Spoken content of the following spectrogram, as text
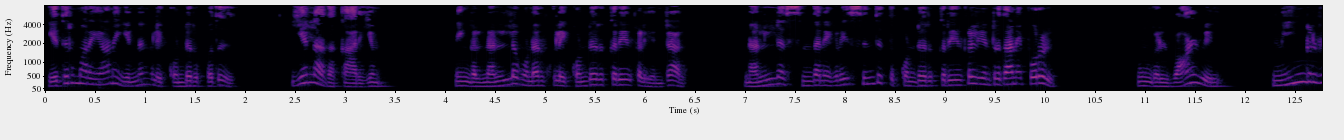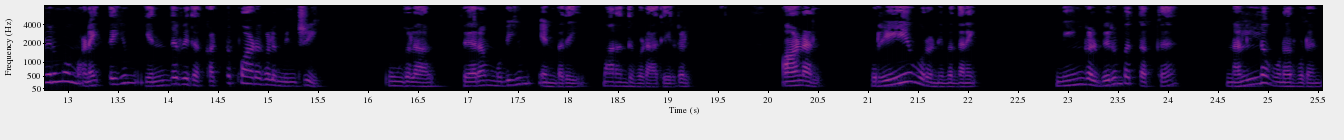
எதிர்மறையான எண்ணங்களை கொண்டிருப்பது இயலாத காரியம். நீங்கள் நல்ல உணர்வுகளை கொண்டிருக்கிறீர்கள் என்றால் நல்ல சிந்தனைகளை சிந்தித்துக் கொண்டிருக்கிறீர்கள் என்றுதானே பொருள்? உங்கள் வாழ்வில் நீங்கள் விரும்பும் அனைத்தையும் எந்தவித கட்டுப்பாடுகளுமின்றி உங்களால் பெற முடியும் என்பதை மறந்து விடாதீர்கள். ஆனால் ஒரே ஒரு நிபந்தனை நீங்கள் விரும்பத்தக்க நல்ல உணர்வுடன்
